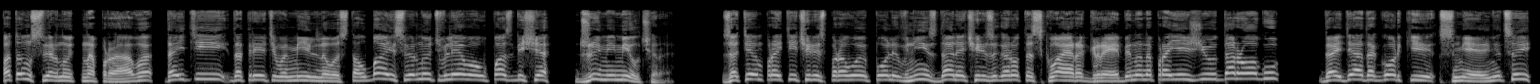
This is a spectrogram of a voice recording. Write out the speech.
потом свернуть направо, дойти до третьего мильного столба и свернуть влево у пастбища Джимми Милчера. Затем пройти через паровое поле вниз, далее через огород Эсквайра Гребина на проезжую дорогу, дойдя до горки с мельницей,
